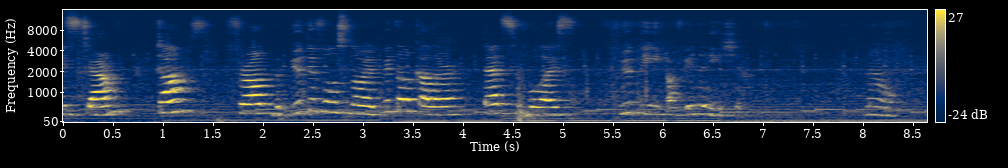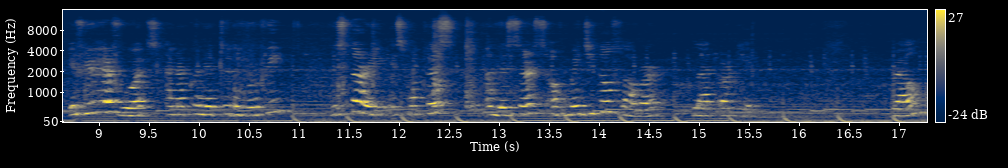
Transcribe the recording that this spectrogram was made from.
Its charm comes from the beautiful snowy petal color that symbolizes beauty of Indonesia. Now, if you have watched and are connected to the movie, the story is focused on the search of magical flower, blood orchid. Well,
